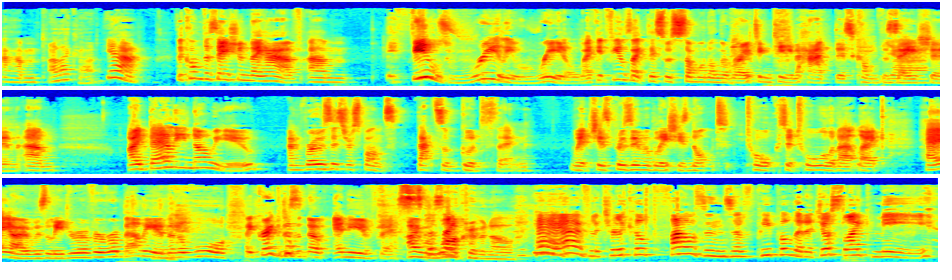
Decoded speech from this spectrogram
Um I like that. yeah. The conversation they have, um it feels really real. Like it feels like this was someone on the writing team had this conversation. Um I barely know you, and Rose's response, that's a good thing. Which is presumably she's not talked at all about like, hey, I was leader of a rebellion and a war. Like Greg doesn't know any of this. I'm a war like- criminal. Hey, I've literally killed thousands of people that are just like me.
